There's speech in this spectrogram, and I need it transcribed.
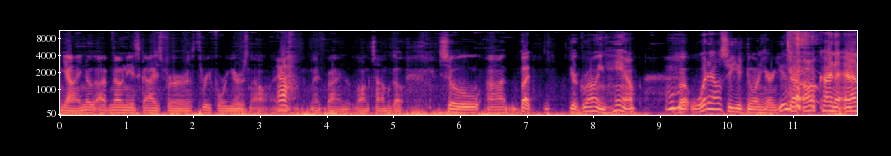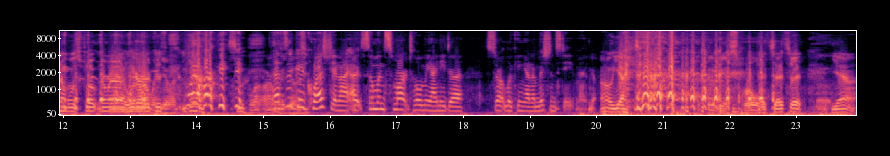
Yeah, I know. I've known these guys for three, four years now. I ah. met Brian a long time ago. So, uh, but you're growing hemp. Mm-hmm. But what else are you doing here? You got all kind of animals floating around yeah, what here. Are we doing? What are we doing? That's we a doing? good question. I, I, someone smart told me I need to start looking at a mission statement. Oh yeah, it's gonna be a scroll. That's that's it. Yeah.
